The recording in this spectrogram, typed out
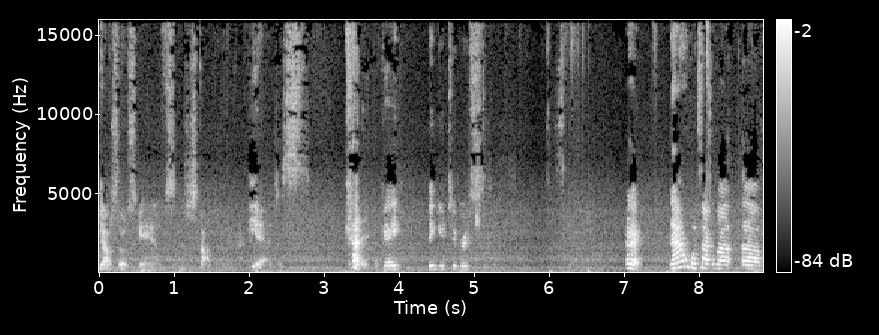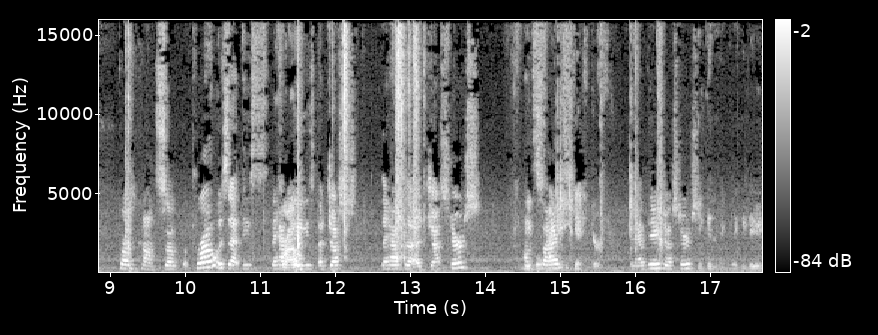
y'all so scams. Just stop doing Yeah, just cut it, okay? Big YouTubers. Okay, now we'll talk about uh, pros and cons. So the pro is that these they have Pro? these adjust they have the adjusters. On People sides. fucking get dirt. They have the adjusters. You can make like you do, you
